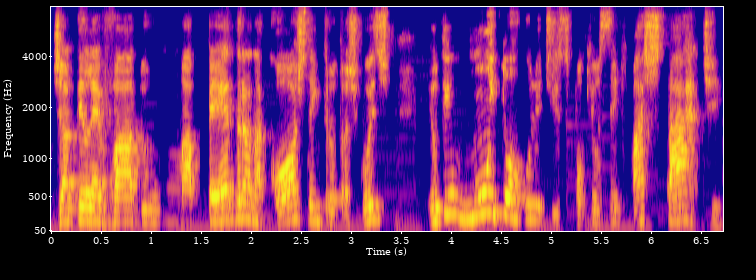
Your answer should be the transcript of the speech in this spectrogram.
já ter levado uma pedra na costa, entre outras coisas. Eu tenho muito orgulho disso, porque eu sei que mais tarde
